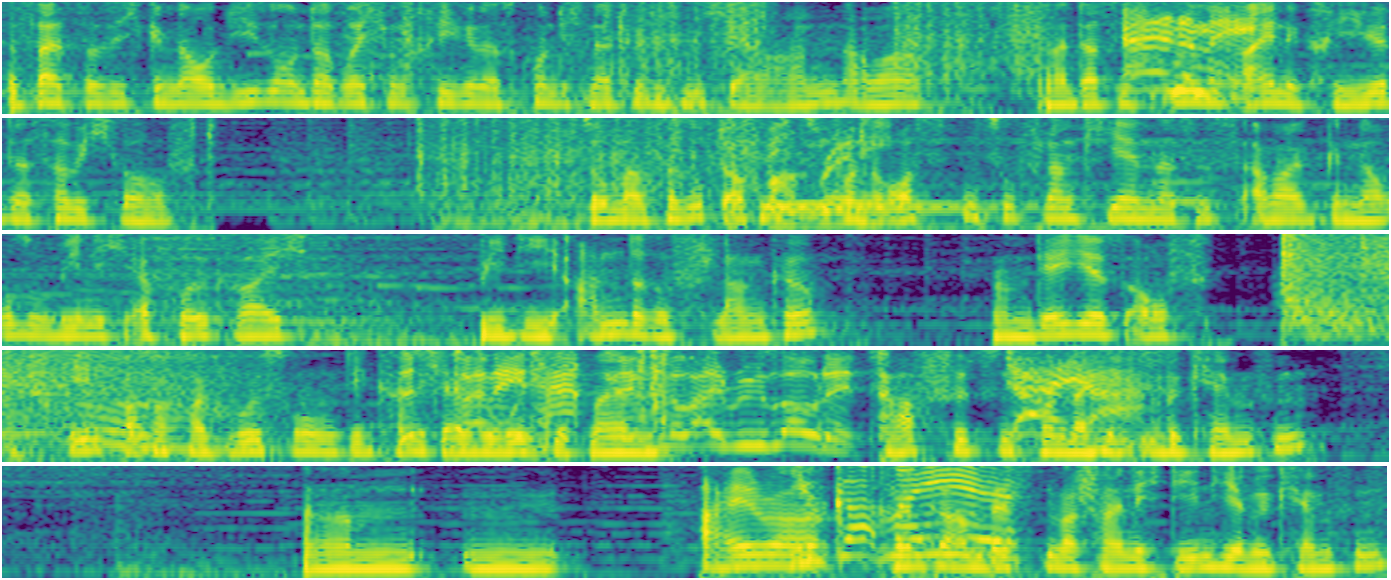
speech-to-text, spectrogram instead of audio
Das heißt, dass ich genau diese Unterbrechung kriege, das konnte ich natürlich nicht erahnen, aber äh, dass ich irgendeine kriege, das habe ich gehofft. So, man versucht auch mich von Osten zu flankieren, das ist aber genauso wenig erfolgreich wie die andere Flanke. Ähm, der hier ist auf zehnfacher Vergrößerung, den kann ich also ruhig mit meinem Scharfschützen von da hinten bekämpfen. Ähm, Ira könnte am besten wahrscheinlich den hier bekämpfen.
